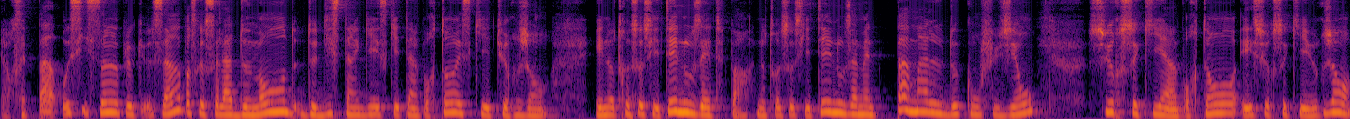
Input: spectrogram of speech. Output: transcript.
Alors c'est pas aussi simple que ça parce que cela demande de distinguer ce qui est important et ce qui est urgent. Et notre société nous aide pas. Notre société nous amène pas mal de confusion sur ce qui est important et sur ce qui est urgent.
